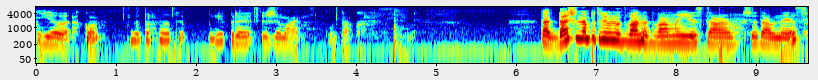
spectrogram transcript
Її легко запихнути і прижимаємо. Отак. Так, далі нам потрібно 2 на 2. Ми її ставимо сюди вниз.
